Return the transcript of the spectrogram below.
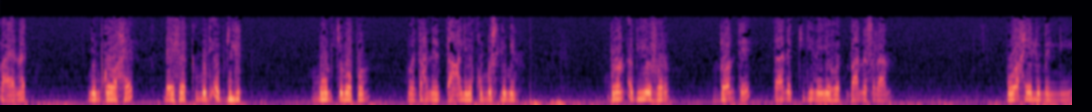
Waaye nag ni mu ko waxee day fekk mu di ab julit moom ci boppam moo tax ne taaliqu muslimin bu doon ab yéefar donte daa nekk ci diine yëfat mbaa nasaraan bu waxee lu mel nii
